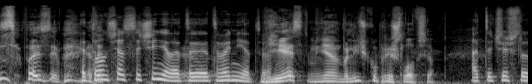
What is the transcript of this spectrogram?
Спасибо. Это, это он сейчас сочинил, это, этого нет. Есть, мне в личку пришло все. А ты что, что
